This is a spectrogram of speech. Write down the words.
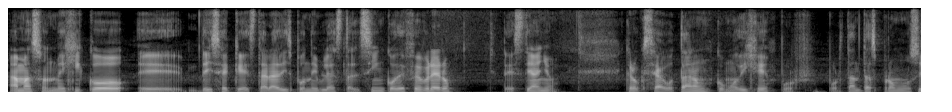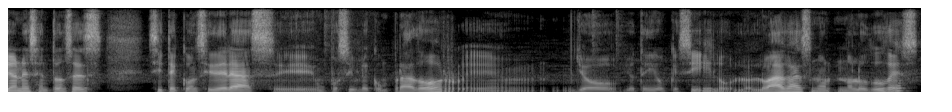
Amazon México eh, dice que estará disponible hasta el 5 de febrero de este año. Creo que se agotaron, como dije, por, por tantas promociones. Entonces, si te consideras eh, un posible comprador, eh, yo, yo te digo que sí, lo, lo, hagas, no, no, lo dudes.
